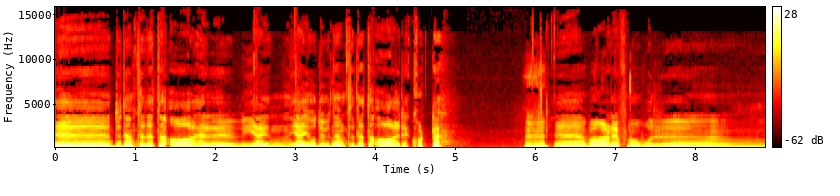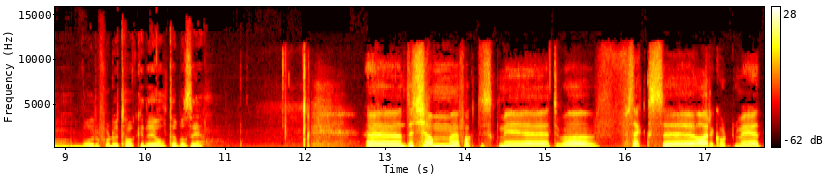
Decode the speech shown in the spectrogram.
Eh, du nevnte dette AR jeg, jeg, og du nevnte dette AR-kortet. Mm. Eh, hva er det for noe? Hvor, uh, hvor, får du tak i det, holdt jeg på å si? Eh, det kommer faktisk med jeg tror det seks eh, AR-kort med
